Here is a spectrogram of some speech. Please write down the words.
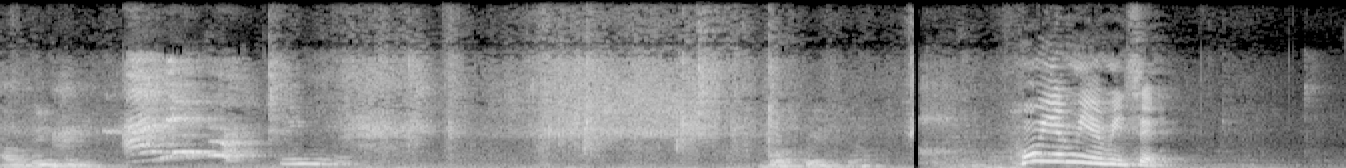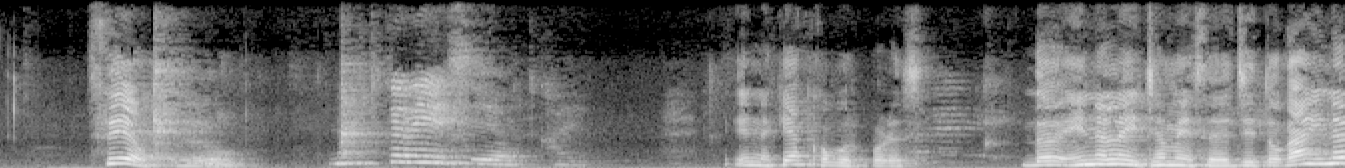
આમ બહુ છે. હું યમી યમી છે? સેવ. નકરી સેવ ખાય. એને ક્યાં ખબર પડે છે? દ એને લઈ જમે છે હજી તો કાંઈ ને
